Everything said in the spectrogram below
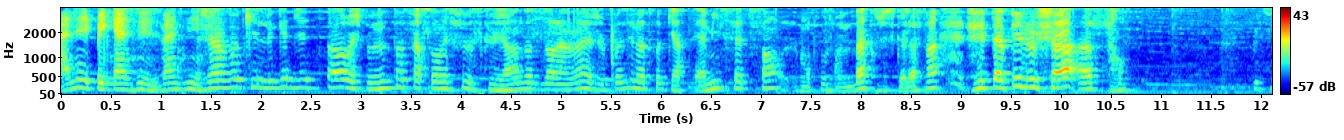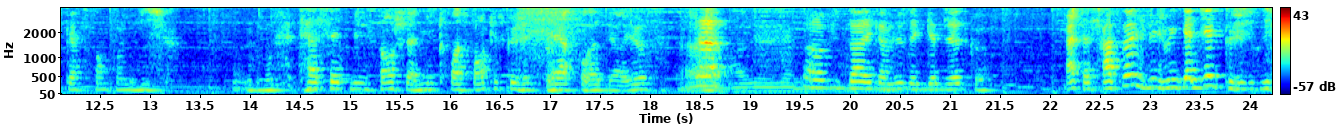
Allez, Pegasus, vas-y. J'ai invoqué le gadget or et je peux même pas faire son effet parce que j'ai rien d'autre dans la main et je pose une autre carte. Et à 1700, je m'en fous, je vais me battre jusqu'à la fin. Je vais taper le chat à 100. Du coup, tu perds 100 points de vie. T'es à 7100, je suis à 1300. Qu'est-ce que j'espère, quoi, sérieux? Oh putain, avec un vieux deck gadget, quoi. Ah, ça sera fun, je vais jouer gadget que j'ai dit.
